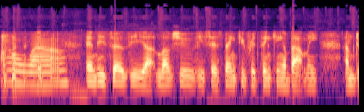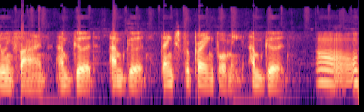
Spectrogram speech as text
Oh wow. And he says he uh, loves you. He says, thank you for thinking about me. I'm doing fine. I'm good. I'm good. Thanks for praying for me. I'm good. Oh,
